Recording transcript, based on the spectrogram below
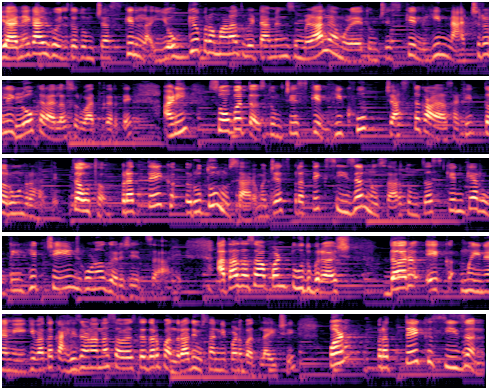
याने काय होईल तर तुमच्या स्किनला योग्य प्रमाणात विटॅमिन्स मिळाल्यामुळे तुमची स्किन ही नॅचरली ग्लो करायला सुरुवात करते आणि सोबतच तुमची स्किन ही खूप जास्त काळासाठी तरुण राहते. चौथं प्रत्येक ऋतूनुसार म्हणजेच प्रत्येक सीझननुसार तुमचं स्किन केअर रुटीन हे चेंज होणं गरजेचं आहे. आता जसं आपण टूथब्रश दर एक महिन्यानी किंवा आता काही जणांना सवय असते दर पंधरा दिवसांनी पण बदलायची. पण प्रत्येक सीझन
